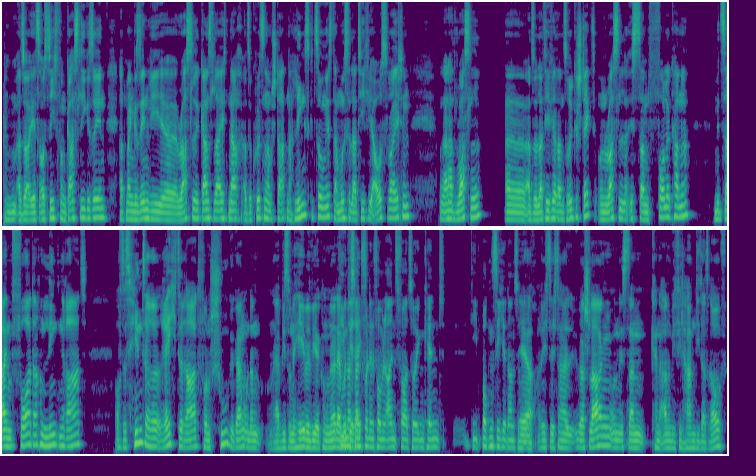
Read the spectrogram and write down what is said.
Also jetzt aus Sicht von Gasly gesehen, hat man gesehen, wie äh, Russell ganz leicht nach, also kurz nach dem Start nach links gezogen ist, da musste Latifi ausweichen und dann hat Russell, äh, also Latifi hat dann zurückgesteckt und Russell ist dann volle Kanne mit seinem vorderen linken Rad auf das hintere rechte Rad von Schuh gegangen und dann, ja, wie so eine Hebelwirkung, ne? Der die man halt von den Formel 1 Fahrzeugen kennt, die bocken sich ja dann so Ja, hoch. richtig, dann halt überschlagen und ist dann, keine Ahnung, wie viel haben die da drauf?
